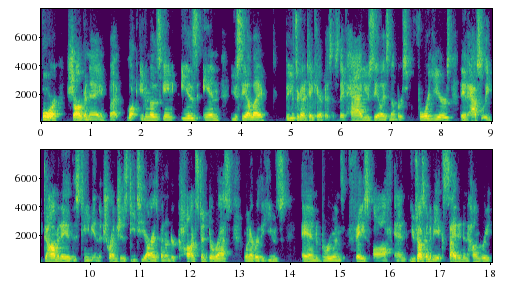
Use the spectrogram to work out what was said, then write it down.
for Charbonnet. But look, even though this game is in UCLA, the Utes are going to take care of business. They've had UCLA's numbers for years. They've absolutely dominated this team in the trenches. DTR has been under constant duress whenever the Utes and Bruins face off. And Utah's going to be excited and hungry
